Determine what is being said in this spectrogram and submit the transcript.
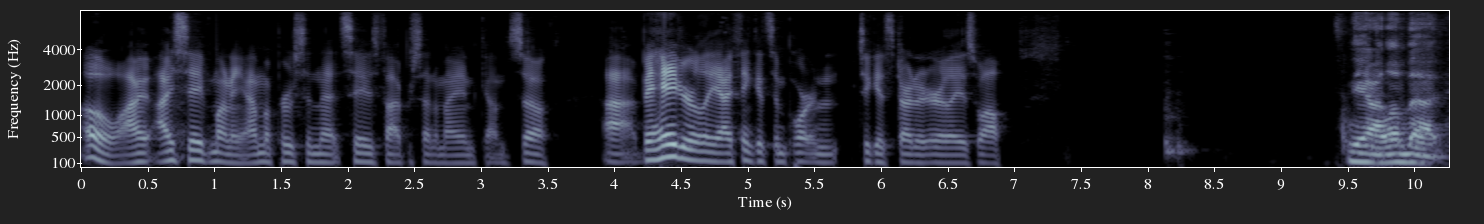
oh, I, I save money. I'm a person that saves 5% of my income. So uh, behaviorally, I think it's important to get started early as well. Yeah, I love that.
